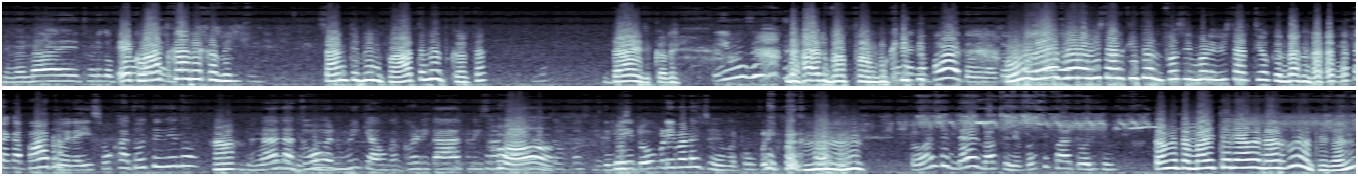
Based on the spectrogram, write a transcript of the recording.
ને મારી માં થોડીક એક વાત કરે ખબર? બેન શાંતિબેન ભાત નથી કરતા? દાળ કરે. એવું બાપા મૂકી. હું હું બે ફેરા વિચાર કીધો ને પછી મને વિચાર થયો કે ના ના. હું ટકા ભાત હોય એ સોખા ધોતી હતી ને હા. ના ના ધોવન મૂક્યા. હું ઘડી હા. તો પછી તે મેં નથી જોયું ટોપડી તો નહીં, દાળ બાફી લે પછી ભાત ઓરશું તમે તો મારી ત્યારે આવે નાર હરહુરા થતા ને?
